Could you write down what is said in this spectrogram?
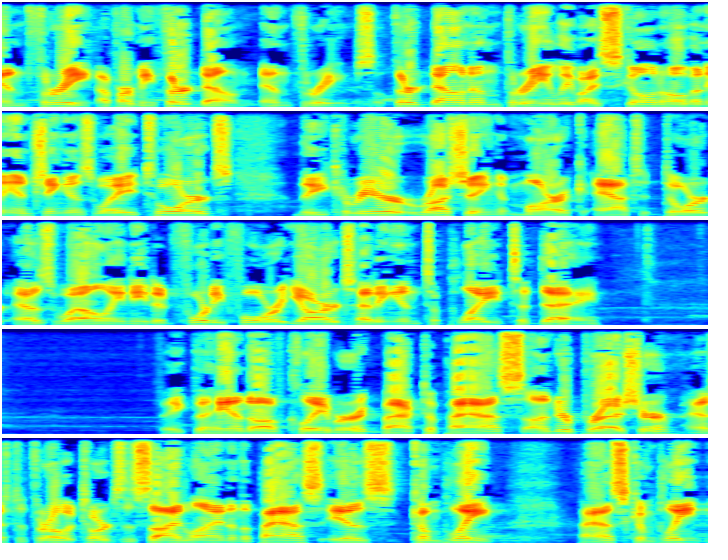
and three. Uh, pardon me, third down and three. So third down and three. Levi Schoenhoven inching his way towards the career rushing mark at Dordt as well. He needed 44 yards heading into play today. Fake the handoff. Clayberg back to pass under pressure. Has to throw it towards the sideline, and the pass is complete. Pass complete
